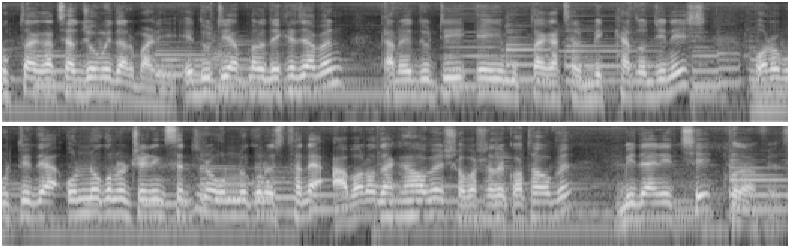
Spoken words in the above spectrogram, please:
মুক্তাগাছার জমিদার বাড়ি। এই দুটি আপনারা দেখে যাবেন, কারণ এই দুটি এই মুক্তাগাছার বিখ্যাত জিনিস। পরবর্তীতে অন্য কোনো ট্রেনিং সেন্টারে অন্য কোনো স্থানে আবারও দেখা হবে। সবার সাথে কথা হবে। বিদায় নিচ্ছি। খোদাহাফেজ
